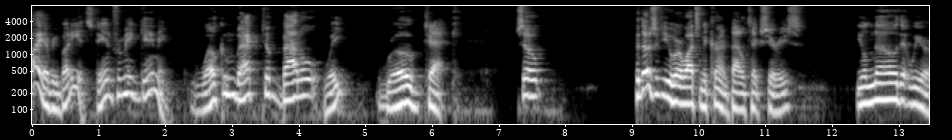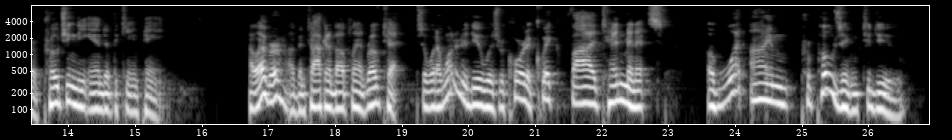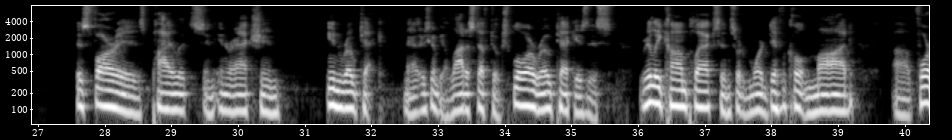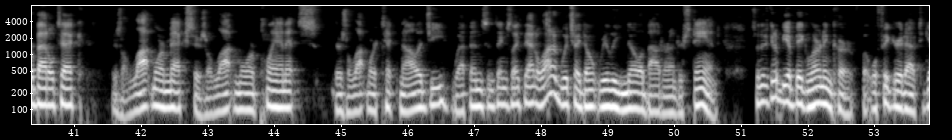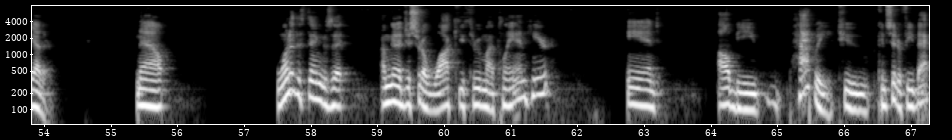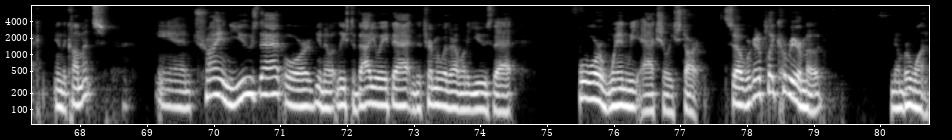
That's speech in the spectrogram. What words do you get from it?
Hi, everybody. It's Dan from Eight Gaming. Welcome back to Battle. Wait, Rogue Tech. So, for those of you who are watching the current BattleTech series, you'll know that we are approaching the end of the campaign. However, I've been talking about playing Rogue Tech. So, what I wanted to do was record a quick five, ten minutes of what I'm proposing to do as far as pilots and interaction in Rogue Tech. Now, there's going to be a lot of stuff to explore. Rogue Tech is this really complex and sort of more difficult mod uh, for Battletech. There's a lot more mechs, there's a lot more planets, there's a lot more technology, weapons, and things like that, a lot of which I don't really know about or understand. So there's going to be a big learning curve, but we'll figure it out together. Now, one of the things that I'm going to just sort of walk you through my plan here, and I'll be happy to consider feedback in the comments and try and use that or you know at least evaluate that and determine whether I want to use that for when we actually start. So we're going to play career mode number 1.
